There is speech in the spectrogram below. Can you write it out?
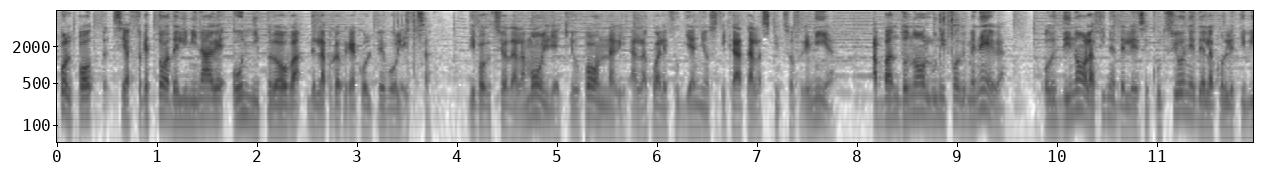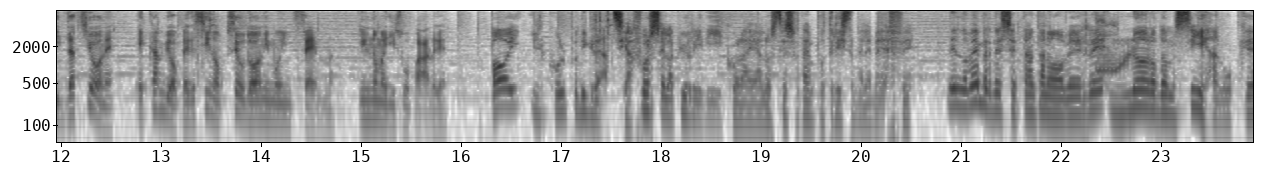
Pol Pot si affrettò ad eliminare ogni prova della propria colpevolezza. Divorziò dalla moglie, Kyo Ponnari, alla quale fu diagnosticata la schizofrenia. Abbandonò l'uniforme nera ordinò la fine delle esecuzioni e della collettivizzazione e cambiò persino pseudonimo in Fem, il nome di suo padre. Poi il colpo di grazia, forse la più ridicola e allo stesso tempo triste delle beffe. Nel novembre del 79 il re Norodom Sihanouk,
